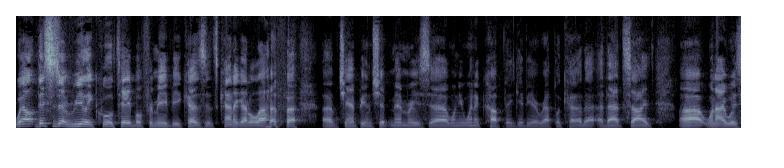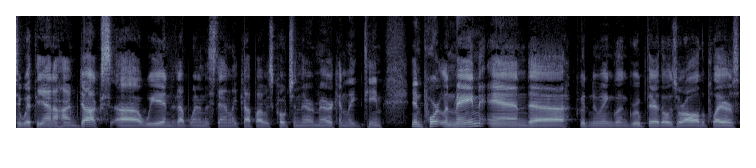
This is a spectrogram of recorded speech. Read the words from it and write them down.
Well, this is a really cool table for me because it's kind of got a lot of, uh, of championship memories. Uh, when you win a cup, they give you a replica of that, of that size. Uh, when I was with the Anaheim Ducks, uh, we ended up winning the Stanley Cup. I was coaching their American League team in Portland, Maine, and uh, good New England group there. Those are all the players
